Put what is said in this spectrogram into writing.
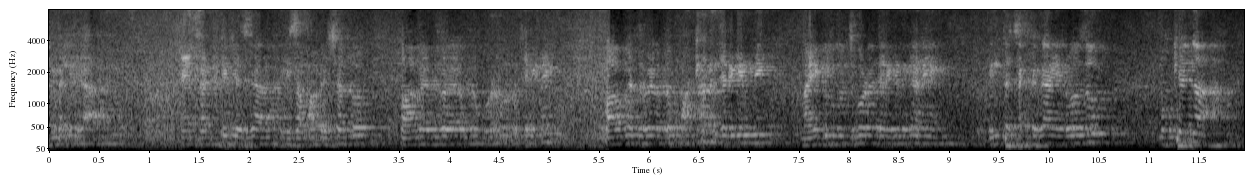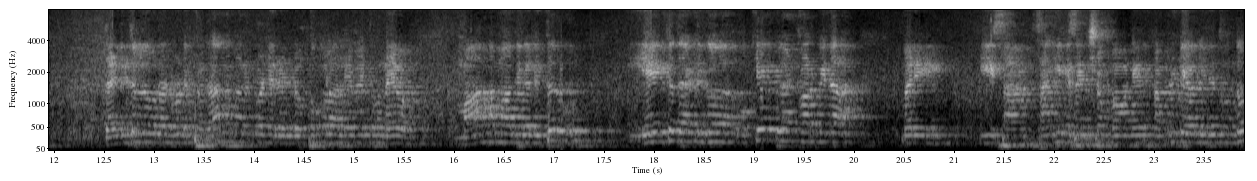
ఎమ్మెల్యేగా నేను కంటిన్యూస్గా ఈ సమావేశాల్లో బాబేద్ర గొడవలు జరిగినాయి. బాబేద్ర మాట్లాడడం జరిగింది. మైకుల గురించి కూడా జరిగింది. కానీ ఇంత చక్కగా ఈరోజు ముఖ్యంగా దళితుల్లో ఉన్నటువంటి ప్రధానమైనటువంటి రెండు ఉపకులాలు ఏవైతే ఉన్నాయో మానమాదిగలు ఇద్దరు ఏకదాటిగా ఒకే ప్లాట్ఫామ్ మీద మరి ఈ సా- సాంఘిక సంక్షేమ భవన్ అనేది కమ్యూనిటీ హాల్ ఏదైతే ఉందో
